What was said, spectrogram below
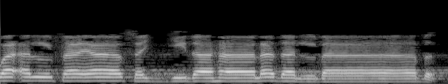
وَأَلْفَ يَا سَيِّدَهَا لَدَى الْبَابِ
